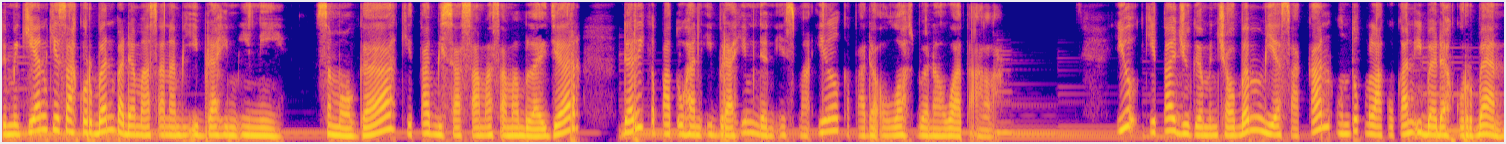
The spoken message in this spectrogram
Demikian kisah kurban pada masa Nabi Ibrahim ini. Semoga kita bisa sama-sama belajar dari kepatuhan Ibrahim dan Ismail kepada Allah Subhanahu wa taala. Yuk kita juga mencoba membiasakan untuk melakukan ibadah kurban.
